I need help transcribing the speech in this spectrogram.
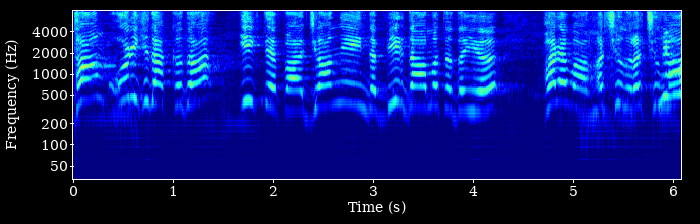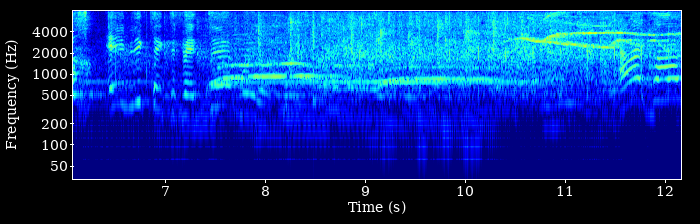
Tam 12 dakikada ilk defa canlı yayında bir damat adayı paravan açılır açılmaz evlilik teklif etti. Buyurun. Erkan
